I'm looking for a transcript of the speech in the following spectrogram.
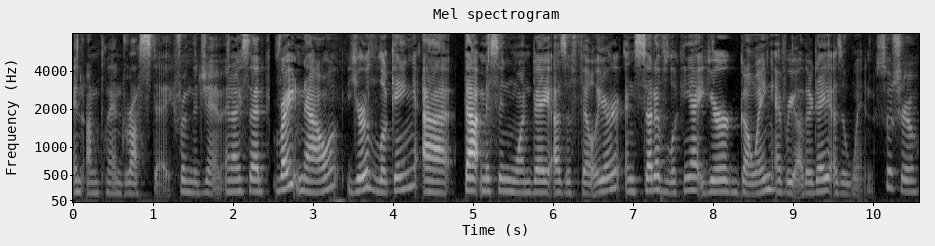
an unplanned rest day from the gym. And I said, right now, you're looking at that missing one day as a failure instead of looking at your going every other day as a win. So true.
